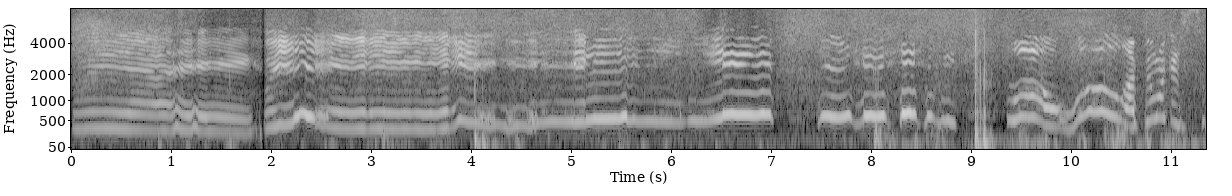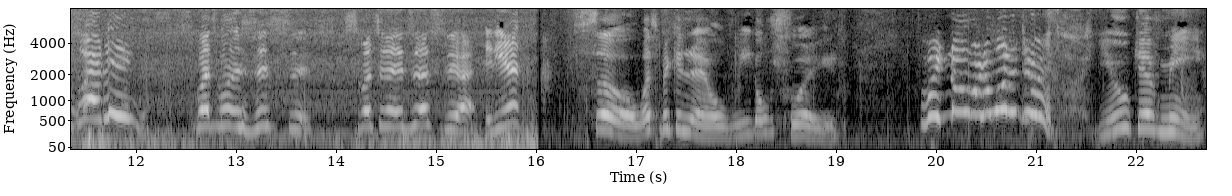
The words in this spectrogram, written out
Whee! Whee! Whoa, whoa! I feel like I'm sweating. Sweat, what is this? Sweat, what is this, you idiot? So, let's make it a legal trade. Wait, no, I don't want to do it. You give me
